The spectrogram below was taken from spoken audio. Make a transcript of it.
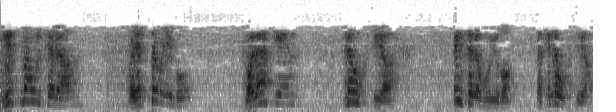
يسمع الكلام ويستوعبه ولكن له اختيار. ليس له رضا لكن له اختيار.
